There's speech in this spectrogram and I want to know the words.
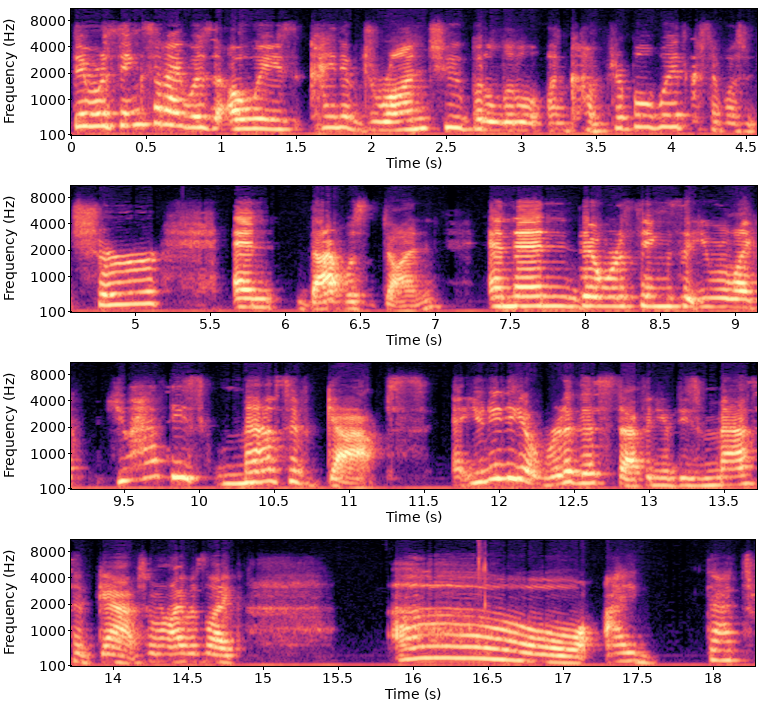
there were things that I was always kind of drawn to, but a little uncomfortable with because I wasn't sure. And that was done. And then there were things that you were like, you have these massive gaps. You need to get rid of this stuff. And you have these massive gaps. And when I was like, oh, I that's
